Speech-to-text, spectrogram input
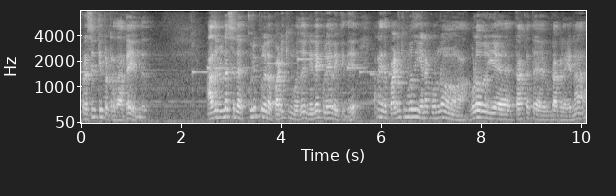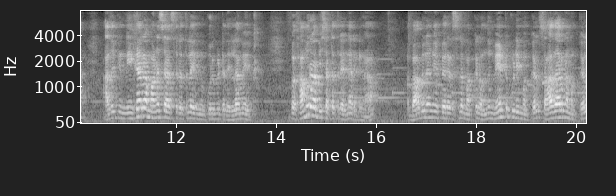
பிரசித்தி பெற்றதாக இருந்தது. அதில் உள்ள சில குறிப்புகளை படிக்கும்போது நிலைக்குலைய வைக்குது. ஆனால் இதை படிக்கும்போது எனக்கு ஒன்றும் அவ்வளோ பெரிய தாக்கத்தை உண்டாக்கலை. ஏன்னா அதுக்கு நிகர மனுசாஸ்திரத்தில் இவங்க குறிப்பிட்டது எல்லாமே இருக்கு. இப்போ ஹமுராபி சட்டத்தில் என்ன இருக்குன்னா பாபிலோனிய பேரரசில் மக்கள் வந்து மேட்டுக்குடி மக்கள் சாதாரண மக்கள்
